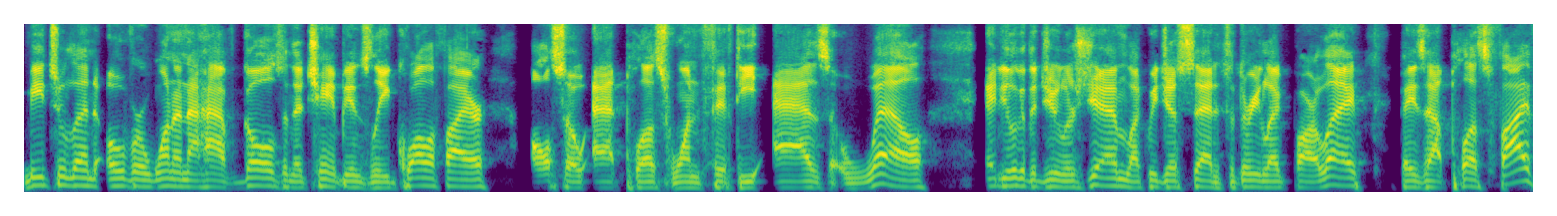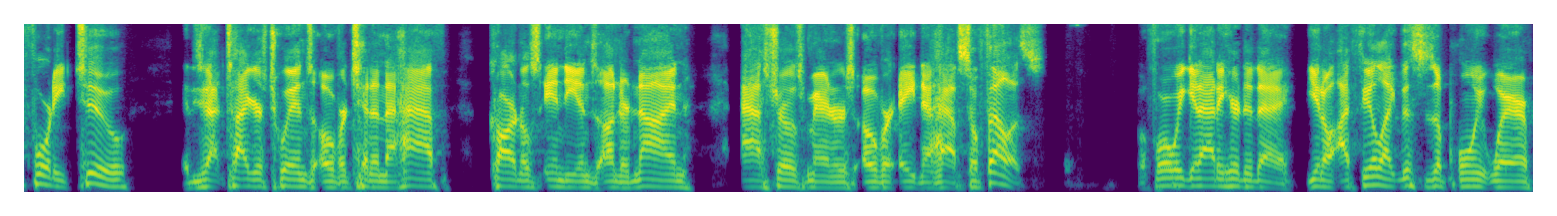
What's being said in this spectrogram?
Midtjylland over one and a half goals in the Champions League qualifier, also at plus 150 as well. And you look at the Jeweler's Gem, like we just said, it's a three leg parlay, pays out plus 542. And he's got Tigers Twins over 10 and a half, Cardinals Indians under nine, Astros Mariners over eight and a half. So, fellas, before we get out of here today, you know, I feel like this is a point where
